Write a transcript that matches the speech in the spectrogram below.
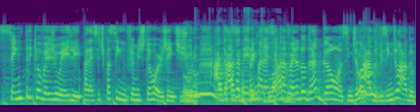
sempre que eu vejo ele, parece tipo assim, filme de terror, gente, juro. É A casa dele frente, parece a caverna do dragão, assim, de lado, vizinho de lado.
